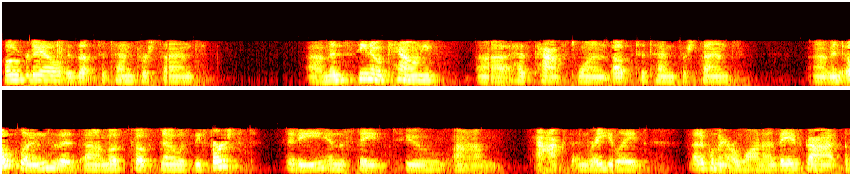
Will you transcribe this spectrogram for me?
Cloverdale is up to 10 percent. Uh, Mendocino County uh, has passed one up to 10 percent. Um, in Oakland, that uh, most folks know is the first city in the state to um, tax and regulate medical marijuana. They've got a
